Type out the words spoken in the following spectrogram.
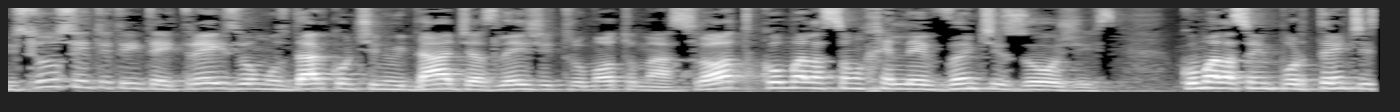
No estudo 133, vamos dar continuidade às leis de Trumot Masrot, como elas são relevantes hoje, como elas são importantes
